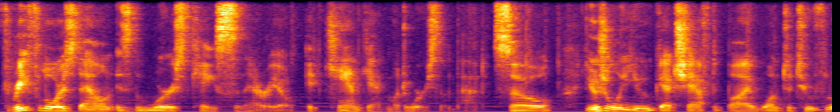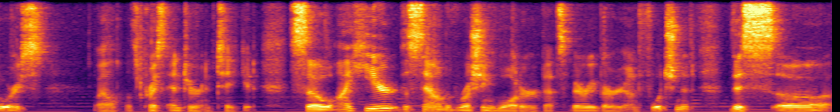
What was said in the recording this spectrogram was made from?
Three floors down is the worst case scenario. It can't get much worse than that. So usually you get shafted by one to two floors. Well, let's press enter and take it. So I hear the sound of rushing water. That's very, very unfortunate. This uh,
